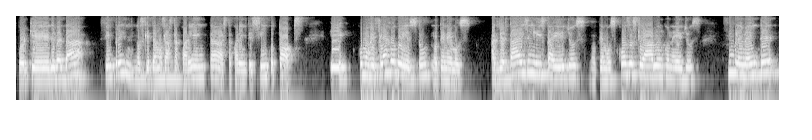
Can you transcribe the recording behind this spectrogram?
porque de verdad siempre nos quedamos hasta 40, hasta 45 tops. Y como reflejo de esto, no tenemos advertising lista a ellos, no tenemos cosas que hablan con ellos, simplemente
